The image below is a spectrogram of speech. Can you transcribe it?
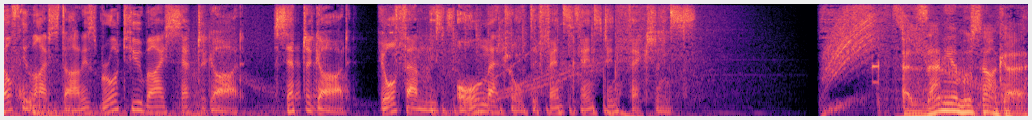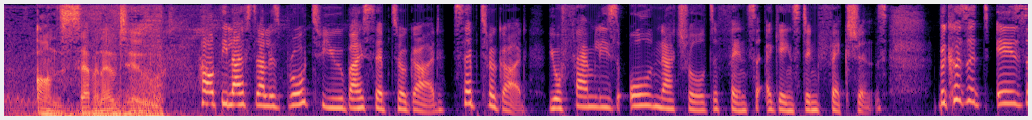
healthy lifestyle is brought to you by Septogard. Septogard, your family's all-natural defense against infections. Azania Mosaka on 702. Healthy Lifestyle is brought to you by Septogard. Septogard, your family's all natural defense against infections. Because it is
